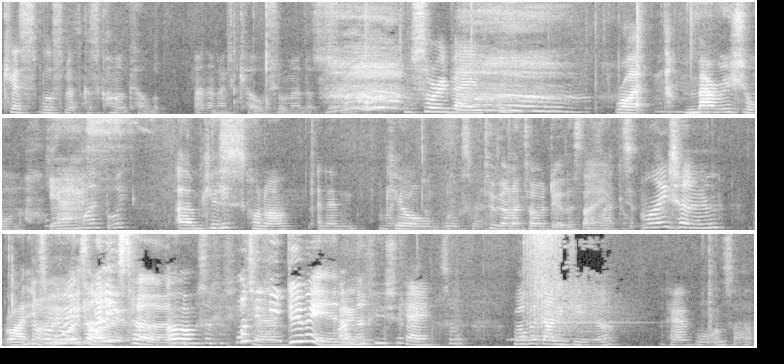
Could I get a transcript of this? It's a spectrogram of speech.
kiss Will Smith because I can't kill them, and then I'd kill Shawn Mendes. I'm sorry, babe. Right, marry Shawn. Yes. My boy. Um, kiss Conor and then kill Will Smith. To be honest, I would do the same. It's my turn. Right, No, it's already it's done. Ellie's turn. Oh, I'm so confused. what Yeah. are you doing? I'm confused. Okay, Sorry. Robert Downey Jr. Okay, What one's that?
